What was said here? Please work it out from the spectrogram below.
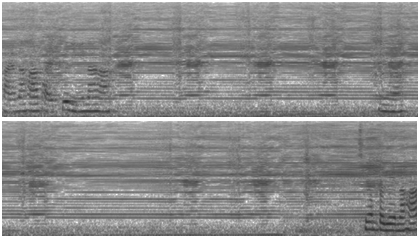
ถ่ายนะคะถ่ายขึ้นอย่างนี้นะคะ นี่นะเชื่อมไปเลยนะคะ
